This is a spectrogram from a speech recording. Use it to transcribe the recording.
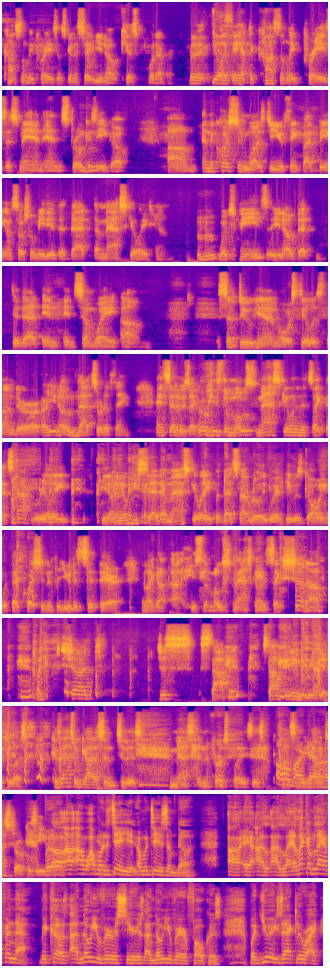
constantly praise. I was going to say, you know, kiss whatever but I feel yes. like they have to constantly praise this man and stroke mm-hmm. his ego. Um, and the question was, do you think by being on social media that that emasculate him? Mm-hmm. Which means, you know, that did that in in some way um, subdue him or steal his thunder or, or you know mm-hmm. that sort of thing. Instead of it's like oh he's the most masculine it's like that's not really you know i know he said emasculate but that's not really where he was going with that question. And for you to sit there and like uh, uh, he's the most masculine it's like shut up. Like shut just stop it. Stop being ridiculous. Because that's what got us into this mess in the first place is oh constantly oh having to stroke his ego. But I, I, I, want to tell you, I'm going to tell you something, Don. Uh, I, I, I, like I'm laughing now because I know you're very serious. I know you're very focused, but you're exactly right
